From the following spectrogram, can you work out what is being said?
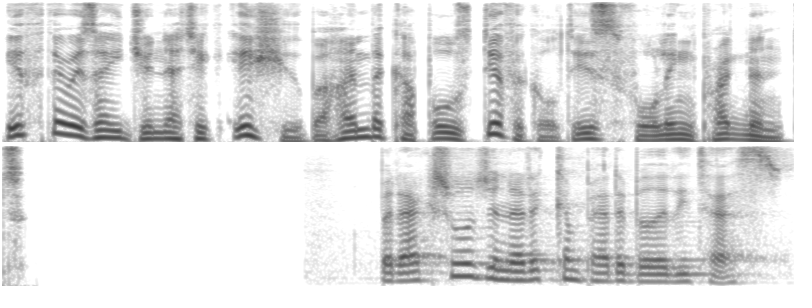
if there is a genetic issue behind the couple's difficulties falling pregnant. But actual genetic compatibility tests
